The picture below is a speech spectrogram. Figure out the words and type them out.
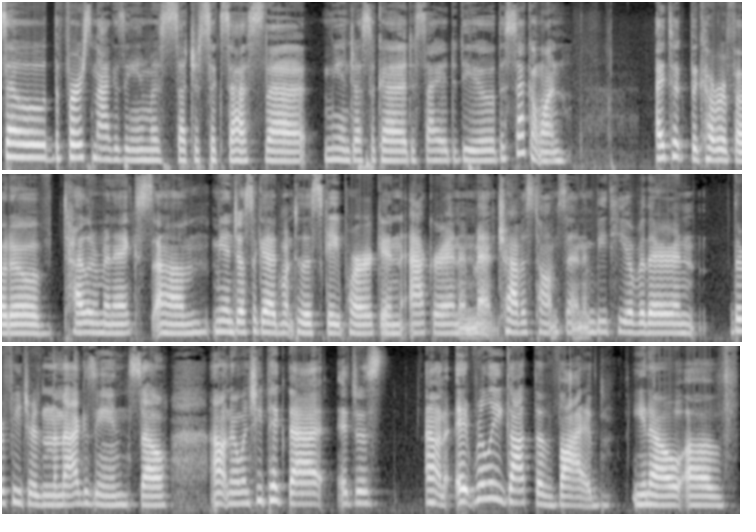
So, the first magazine was such a success that me and Jessica decided to do the second one. I took the cover photo of Tyler Minix. Um, me and Jessica had went to the skate park in Akron and met Travis Thompson and BT over there, and they're featured in the magazine. So I don't know when she picked that, it just I don't know. It really got the vibe, you know, of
